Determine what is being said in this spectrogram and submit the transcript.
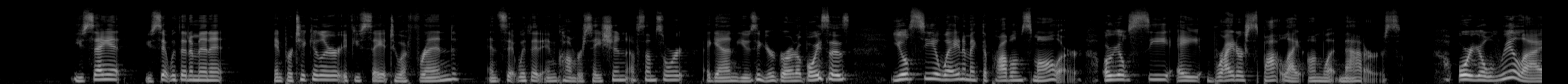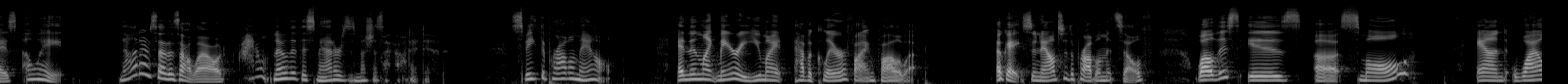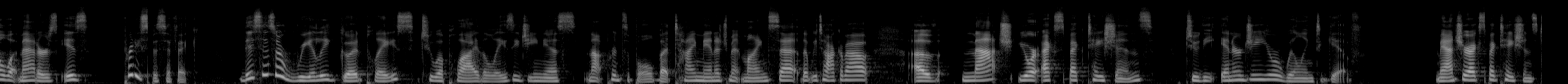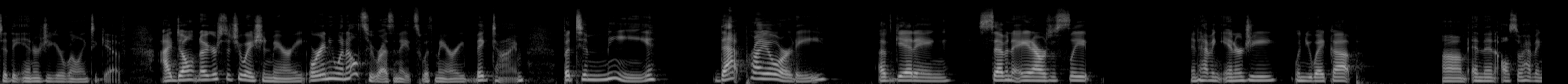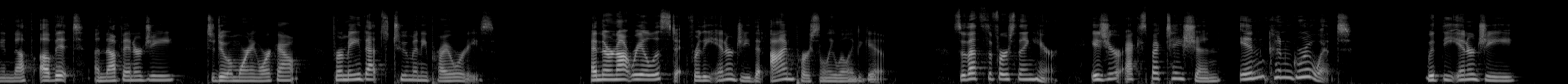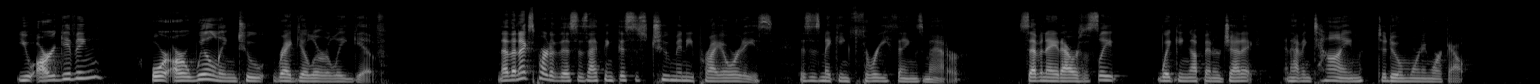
You say it, you sit with it a minute. In particular, if you say it to a friend and sit with it in conversation of some sort, again, using your grown up voices, you'll see a way to make the problem smaller, or you'll see a brighter spotlight on what matters. Or you'll realize, oh, wait, now that I've said this out loud, I don't know that this matters as much as I thought it did. Speak the problem out. And then, like Mary, you might have a clarifying follow up. Okay, so now to the problem itself. While this is uh, small, and while what matters is pretty specific, this is a really good place to apply the lazy genius, not principle, but time management mindset that we talk about of match your expectations to the energy you're willing to give. Match your expectations to the energy you're willing to give. I don't know your situation, Mary, or anyone else who resonates with Mary big time, but to me, that priority of getting seven to eight hours of sleep and having energy when you wake up um, and then also having enough of it, enough energy to do a morning workout, for me, that's too many priorities. And they're not realistic for the energy that I'm personally willing to give. So that's the first thing here. Is your expectation incongruent with the energy you are giving or are willing to regularly give? Now, the next part of this is I think this is too many priorities. This is making three things matter seven, eight hours of sleep, waking up energetic, and having time to do a morning workout.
